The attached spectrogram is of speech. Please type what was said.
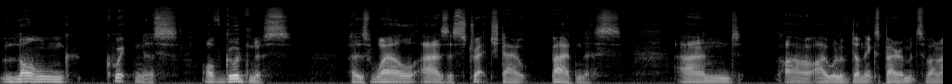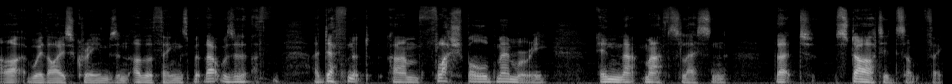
long quickness of goodness as well as a stretched out badness. And uh, I will have done experiments uh, with ice creams and other things, but that was a, a definite um, flashbulb memory in that maths lesson that started something.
